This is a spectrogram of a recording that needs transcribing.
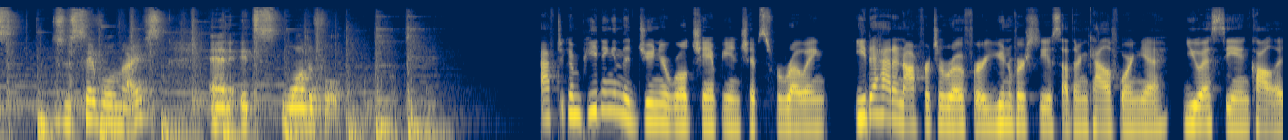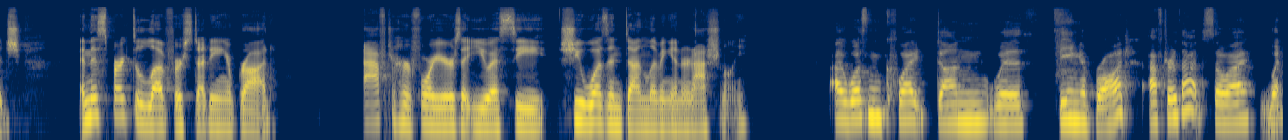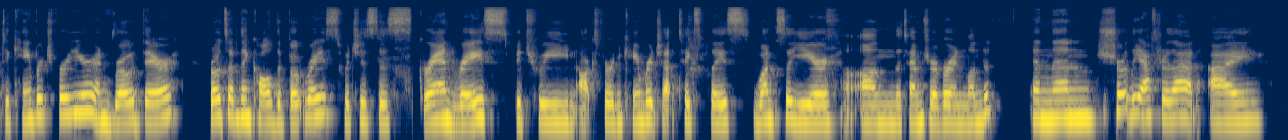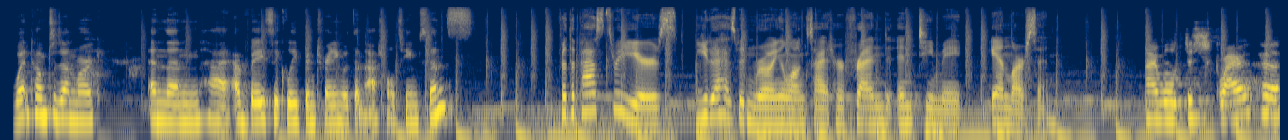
the several knives, and it's wonderful. After competing in the Junior World Championships for rowing, Ida had an offer to row for University of Southern California, USC, in college, and this sparked a love for studying abroad after her four years at USC, she wasn't done living internationally. I wasn't quite done with being abroad after that. So I went to Cambridge for a year and rowed there. Rowed something called the boat race, which is this grand race between Oxford and Cambridge that takes place once a year uh, on the Thames River in London. And then shortly after that, I went home to Denmark and then I've basically been training with the national team since. For the past three years, Ida has been rowing alongside her friend and teammate, Anne Larsen. I will describe her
